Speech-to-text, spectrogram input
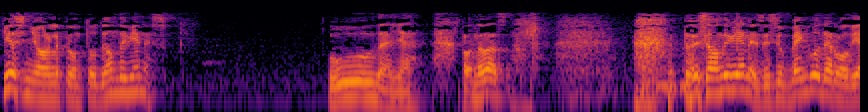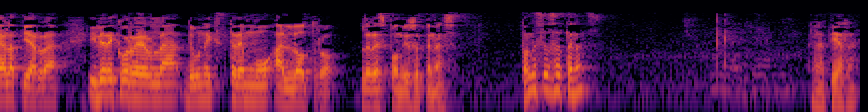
Y el Señor le preguntó, ¿de dónde vienes? Uh, de allá. ¿Para dónde vas? Entonces, ¿a dónde vienes? Dice, vengo de rodear la tierra y de recorrerla de un extremo al otro, le respondió Satanás. ¿Dónde está Satanás? En la tierra.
